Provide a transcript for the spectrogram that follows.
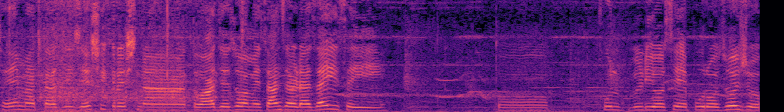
જય માતાજી જય શ્રી કૃષ્ણ. તો આજે જો અમે ઝાંઝરડા જઈએ છીએ તો ફૂલ વીડિયો છે પૂરો જોજો.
